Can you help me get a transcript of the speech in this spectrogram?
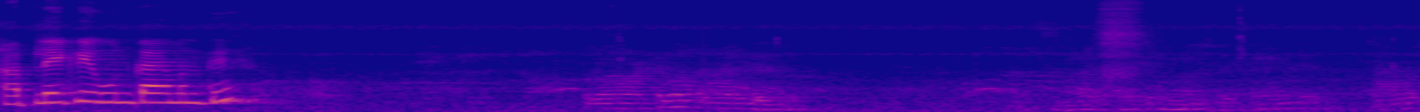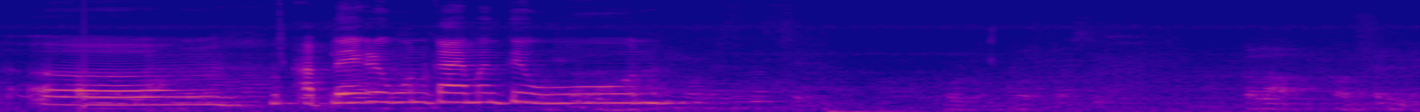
आपल्या इकडे ऊन काय म्हणते? आपल्या इकडे ऊन काय म्हणते? ऊन कला कौशल्य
